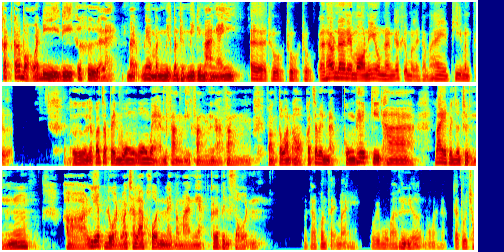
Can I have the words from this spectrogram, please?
ก็ก็บอกว่าดีดีก็คืออะไรแบบเนี่ยมันมีมันถึงมีดีมานไง เออถูกถูกถูกเออถ้าในในมองนิยมนั้นก็คือมันเลยทำให้ที่มันเกิด เออ แล้วก็จะเป็นวงวงแหวนฝั่งอีกฝั่งหนึ่งอะฝั่งฝั่งตะวันออกก็จะเป็นแบบกรุงเทพกรีฑาไล่ไปจนถึงเอ่อเลียบด่วนวัชรพลในประมาณเนี้ยก็จะเป็นโซนแล้วพลสายใหม่อุ้ยหมู่บ้านขึ้นเยอะตรงนั้นนะจตุโช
